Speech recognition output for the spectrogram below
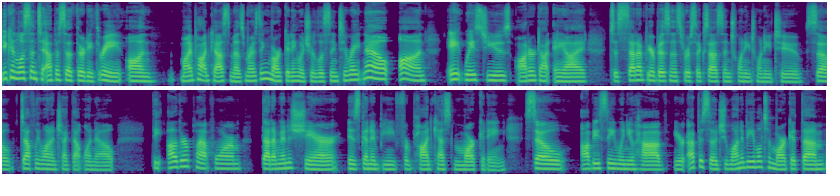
You can listen to episode 33 on my podcast, Mesmerizing Marketing, which you're listening to right now, on eight ways to use otter.ai to set up your business for success in 2022. So definitely want to check that one out. The other platform that I'm going to share is going to be for podcast marketing. So obviously, when you have your episodes, you want to be able to market them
